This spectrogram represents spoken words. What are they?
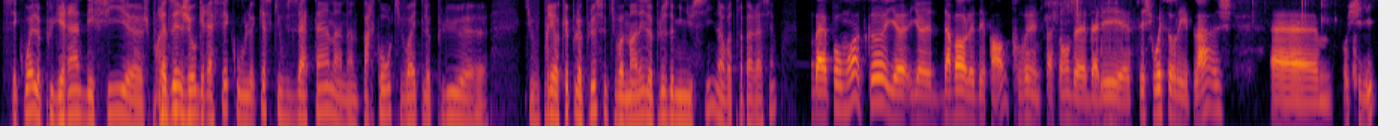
c'est quoi le plus grand défi, euh, je pourrais dire géographique, ou qu'est-ce qui vous attend dans, le parcours qui va être le plus qui vous préoccupe le plus ou qui va demander le plus de minutie dans votre préparation? Ben, pour moi, en tout cas, il y a, d'abord le départ, trouver une façon d'aller euh, s'échouer sur les plages euh, au Chili.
